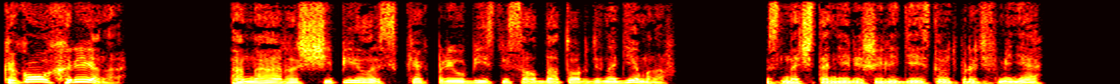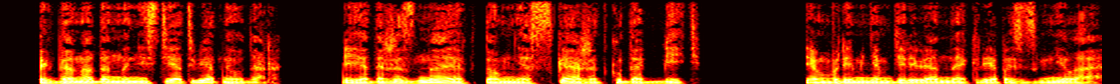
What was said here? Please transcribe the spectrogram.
Какого хрена? Она расщепилась, как при убийстве солдат Ордена Демонов. Значит, они решили действовать против меня? Тогда надо нанести ответный удар. И я даже знаю, кто мне скажет, куда бить. Тем временем деревянная крепость сгнила.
